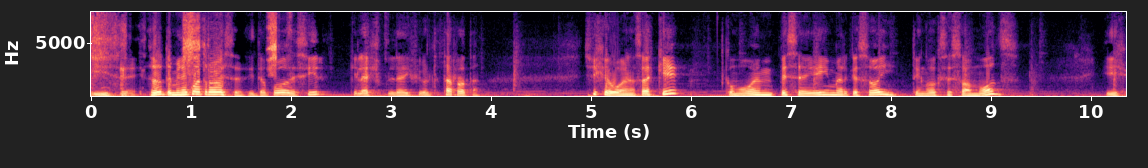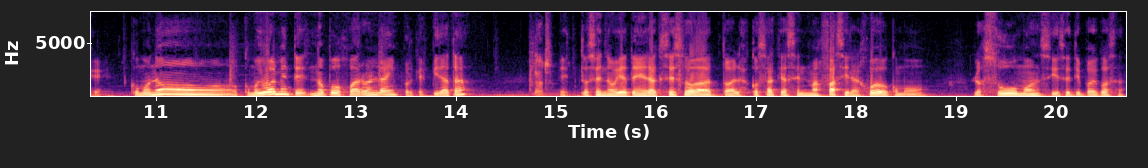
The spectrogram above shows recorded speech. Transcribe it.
Y dice, yo lo terminé cuatro veces y te puedo decir que la, la dificultad está rota. Yo dije, bueno, ¿sabes qué? Como buen PC gamer que soy, tengo acceso a mods. Y dije, como no, como igualmente no puedo jugar online porque es pirata, Claro. entonces no voy a tener acceso a todas las cosas que hacen más fácil al juego, como los summons y ese tipo de cosas.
